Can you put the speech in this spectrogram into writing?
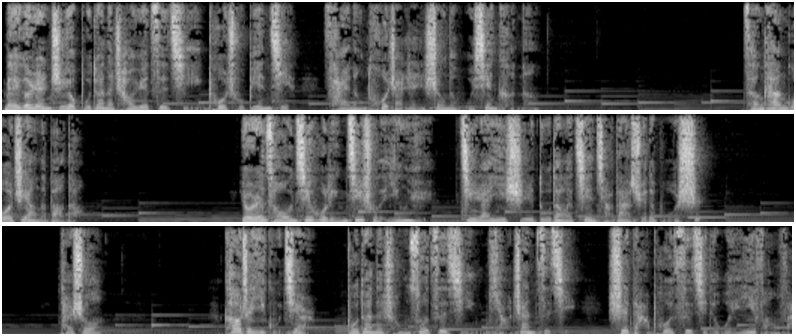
每个人只有不断的超越自己，破除边界。才能拓展人生的无限可能。曾看过这样的报道：有人从几乎零基础的英语，竟然一时读到了剑桥大学的博士。他说：“靠着一股劲儿，不断的重塑自己、挑战自己，是打破自己的唯一方法。”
